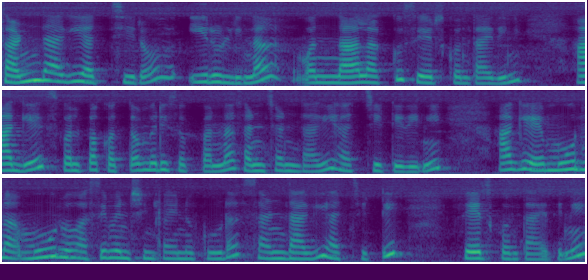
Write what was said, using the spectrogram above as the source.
ಸಣ್ಣದಾಗಿ ಹಚ್ಚಿರೋ ಈರುಳ್ಳಿನ ಒಂದು ನಾಲ್ಕು ಸೇರಿಸ್ಕೊತಾ ಇದ್ದೀನಿ. ಹಾಗೆ ಸ್ವಲ್ಪ ಕೊತ್ತಂಬರಿ ಸೊಪ್ಪನ್ನು ಸಣ್ಣ ಸಣ್ಣದಾಗಿ ಹಚ್ಚಿಟ್ಟಿದ್ದೀನಿ. ಹಾಗೆ ಮೂರ್ನ ಮೂರು ಹಸಿಮೆಣ್ಸಿನ್ಕಾಯಿನೂ ಕೂಡ ಸಣ್ಣದಾಗಿ ಹಚ್ಚಿಟ್ಟು ಸೇರಿಸ್ಕೊತಾ ಇದ್ದೀನಿ.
